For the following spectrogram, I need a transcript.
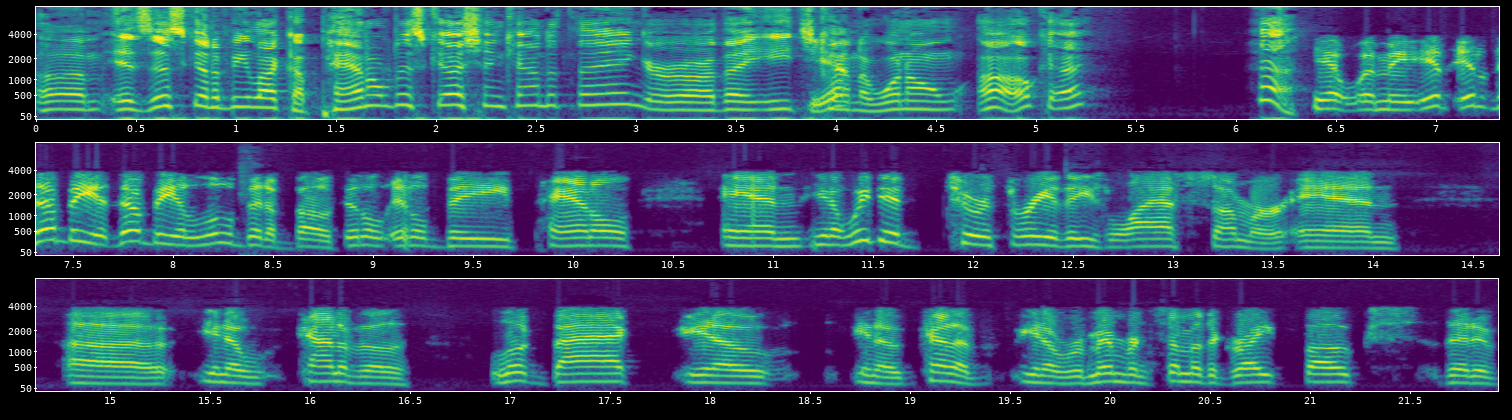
Um, is this going to be like a panel discussion kind of thing, or are they each Yep. kind of one on? Oh, okay. Huh. Yeah, well, I mean, it, it, there'll be there'll be a little bit of both. It'll it'll be panel, and you know, we did two or three of these last summer, and uh, you know, kind of a look back, you know, you know, kind of you know, remembering some of the great folks that have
